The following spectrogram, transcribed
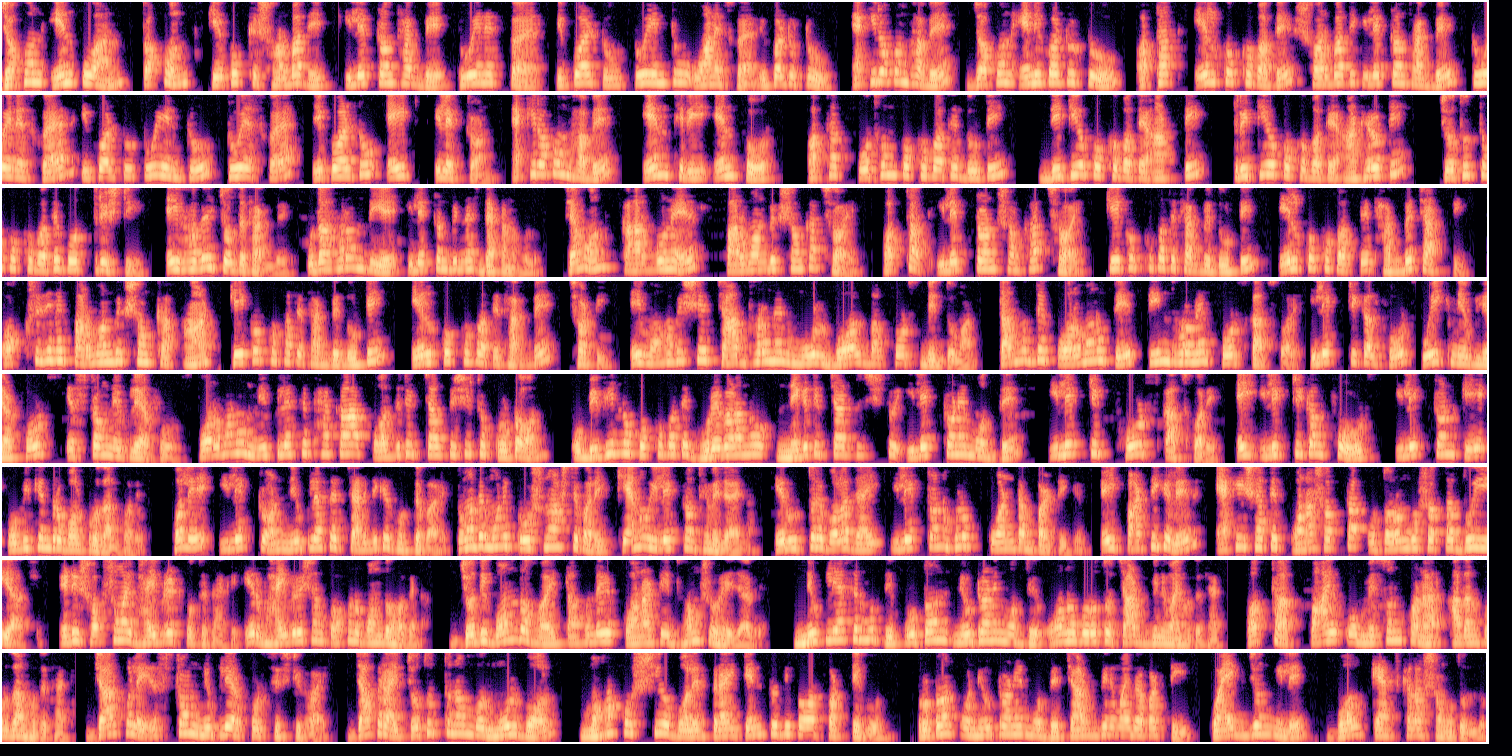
যখন এন ওয়ান তখন কে কক্ষে সর্বাধিক ইলেকট্রন থাকবে two n square equal to two into one square equal to two একই রকম ভাবে যখন এন ইকুয়াল টু টু অর্থাৎ এল কক্ষপথে সর্বাধিক ইলেকট্রন থাকবে two n square equal to two into two square equal to eight electron একই রকম ভাবে এন থ্রি এন ফোর অর্থাৎ প্রথম কক্ষপথে দুটি, দ্বিতীয় কক্ষপথে আটটি, তৃতীয় কক্ষপথে আঠেরোটি চতুর্থ কক্ষপথে বত্রিশটি। এইভাবেই চলতে থাকবে। উদাহরণ দিয়ে ইলেকট্রন বিন্যাস দেখানো হলো। যেমন, কার্বনের পারমাণবিক সংখ্যা ছয়, অর্থাৎ ইলেকট্রন সংখ্যা ছয়। কে কক্ষপথে থাকবে দুটি, এল কক্ষপথে থাকবে চারটি। অক্সিজেনের পারমাণবিক সংখ্যা আট, কে কক্ষপথে থাকবে দুটি, এল কক্ষপথে থাকবে ছটি। এই মহাবিশ্বে চার ধরনের মূল বল বা ফোর্স বিদ্যমান। তার মধ্যে পরমাণুতে তিন ধরনের ফোর্স কাজ করে। Electrical force weak nuclear force strong nuclear force পরমাণুর নিউক্লিয়াসে থাকা পজিটিভ চার্জ বিশিষ্ট প্রোটন ও বিভিন্ন কক্ষপথে ঘুরে বেড়ানো নেগেটিভ চার্জ বিশিষ্ট ইলেকট্রনের মধ্যে ইলেকট্রিক ফোর্স কাজ করে। এই ইলেকট্রিক্যাল ফোর্স ইলেকট্রনকে অভিকেন্দ্র বল প্রদান করে। ফলে ইলেকট্রন নিউক্লিয়াসের চারিদিকে ঘুরতে পারে। তোমাদের মনে প্রশ্ন আসতে পারে, কেন ইলেকট্রন থেমে যায় না? এর উত্তরে বলা যায় ইলেকট্রন হলো কোয়ান্টাম পার্টিকেল এই পার্টিকেলের একই সাথে কণা সত্তা ও তরঙ্গ সত্তা দুই আছে। এটি সবসময় ভাইব্রেট করতে থাকে। এর ভাইব্রেশন কখনো বন্ধ হবে না। যদি বন্ধ হয়, তাহলে কণাটি ধ্বংস হয়ে যাবে। নিউক্লিয়াসের মধ্যে প্রোটন নিউট্রনের মধ্যে অনবরত চার্জ বিনিময় হতে থাকে। অর্থাৎ পাই ও মেসন কণার আদান প্রদান হতে থাকে, যার ফলে স্ট্রং নিউক্লিয়ার ফোর্স সৃষ্টি হয়, যা প্রায় চতুর্থ নম্বর মূল বল, মহাকর্ষীয় বলের প্রায় ten to the power forty গুণ। প্রোটন ও নিউট্রনের মধ্যে চার্জ বিনিময় ব্যাপারটি কয়েকজন মিলে বল ক্যাচ খেলার সমতুল্য।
